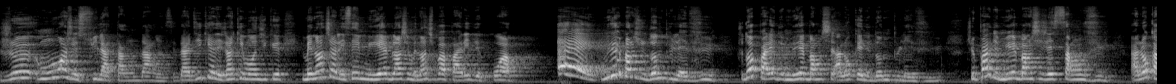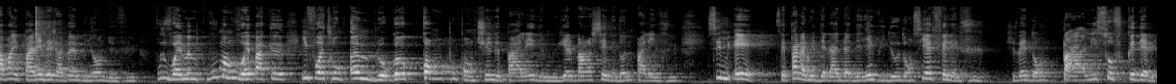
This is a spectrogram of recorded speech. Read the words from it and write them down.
Je, moi, je suis la tendance. C'est-à-dire qu'il y a des gens qui m'ont dit que maintenant tu as laissé Muriel Blanche, maintenant tu vas parler de quoi? Hé, Muriel Blanche ne donne plus les vues. Je dois parler de Muriel Blanche alors qu'elle ne donne plus les vues. Je parle de Muriel Blanche, j'ai 100 vues. Alors qu'avant, il parlait déjà d'un million de vues. Vous ne voyez même, vous ne voyez pas qu'il faut être un blogueur con pour continuer de parler de Muriel Blanche elle ne donne pas les vues. Si, hey, c'est pas la, la, la, dernière vidéo, donc si elle fait les vues, je vais donc parler sauf que d'elle.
